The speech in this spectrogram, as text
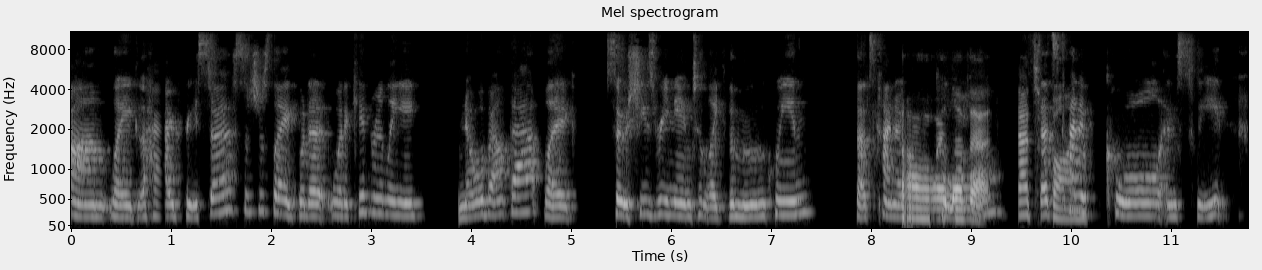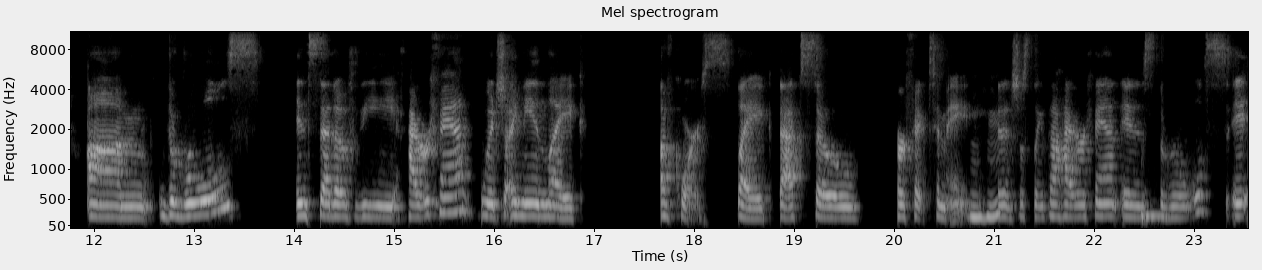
um like the high priestess it's just like would a would a kid really know about that like so she's renamed to like the moon queen that's kind of Oh, I love that. That's that's fun. kind of cool and sweet um the rules instead of the hierophant which i mean like of course like that's so perfect to me Mhm. it's just like the hierophant is the rules. It,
